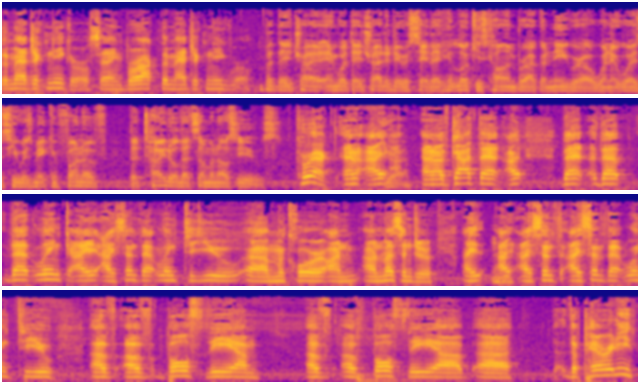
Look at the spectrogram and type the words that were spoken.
the Magic Negro, saying Barack the Magic Negro. But they tried, and what they tried to do is say that look, he's calling Barack a Negro when it was he was making fun of the title that someone else used. Correct, and I Yeah. and I've got that I that that that link. I, I sent that link to you, uh, McClure, on on Messenger. I, I, I sent I sent that link to you of of both the um, of of both the uh, uh, the parody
